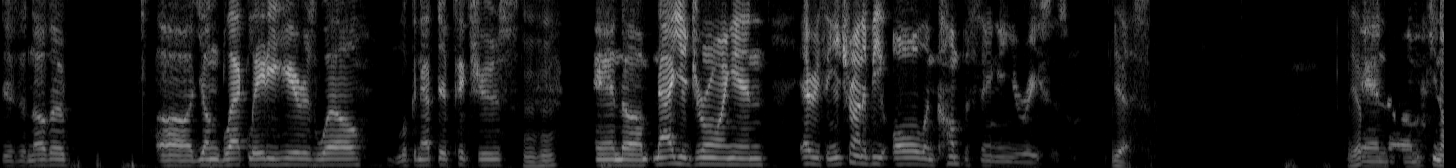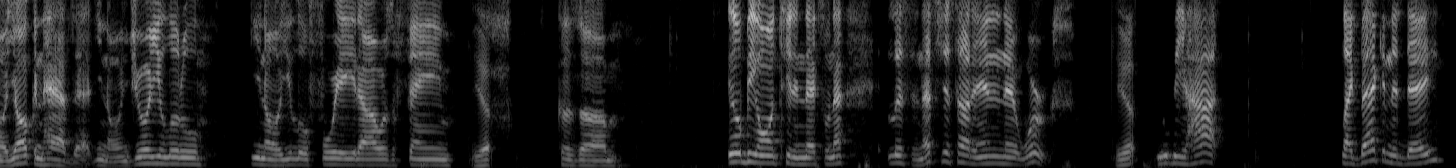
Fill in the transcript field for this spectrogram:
There's another uh, young black lady here as well looking at their pictures. Mm-hmm. and um, now you're drawing in everything. You're trying to be all encompassing in your racism Yes. Yep. And um, you know, y'all can have that. You know, enjoy your little, you know, your little 48 hours of fame. Yep. Cause um it'll be on to the next one. Listen, that's just how the internet works. Yep. You'll be hot. Like back in the day,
